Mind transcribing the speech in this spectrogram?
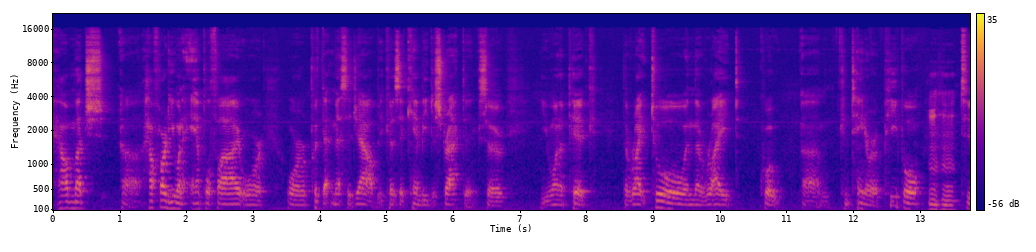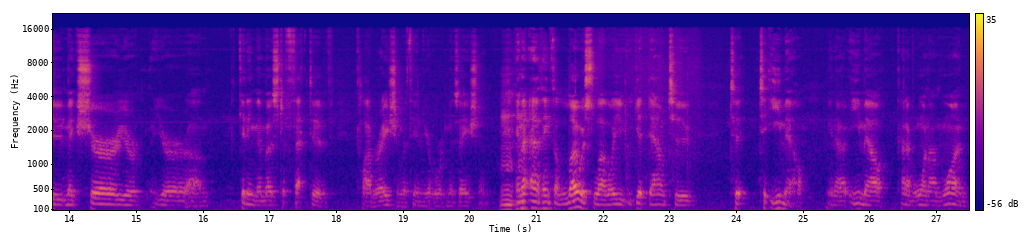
how much, uh, how far do you want to amplify or, or put that message out because it can be distracting. So you want to pick the right tool and the right quote um, container of people mm-hmm. to make sure you're you're um, getting the most effective collaboration within your organization. Mm-hmm. And, I, I, think the lowest level you, you, get down to, to to email. You know, email kind of one on one,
